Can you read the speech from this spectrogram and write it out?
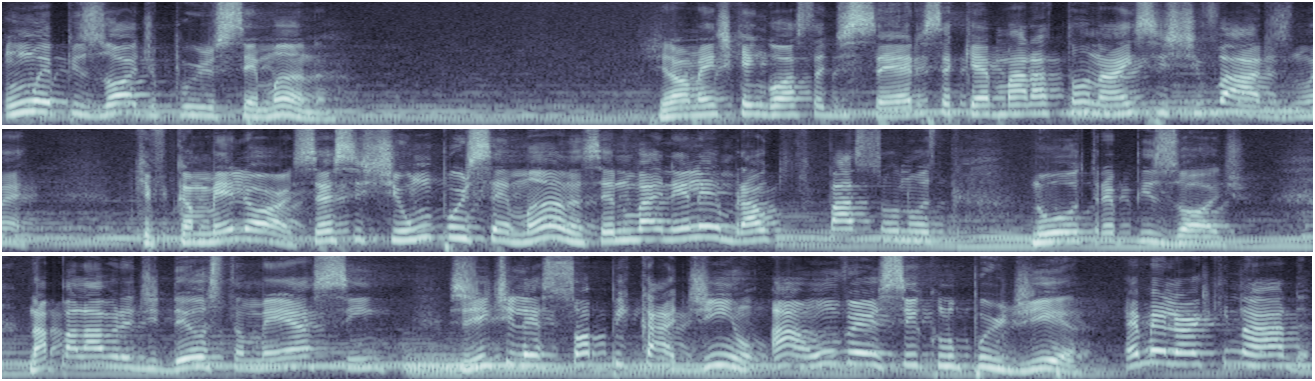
um episódio por semana? Geralmente quem gosta de série, você quer maratonar e assistir vários, não é? Porque fica melhor. Se assistir um por semana, você não vai nem lembrar o que passou no, no outro episódio. Na palavra de Deus também é assim. Se a gente ler só picadinho, ah, um versículo por dia, é melhor que nada.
